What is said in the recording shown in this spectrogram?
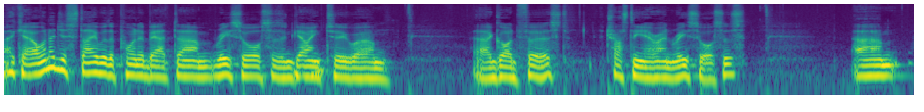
Okay, I want to just stay with the point about um, resources and going to um, uh, God first, trusting our own resources. Um,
